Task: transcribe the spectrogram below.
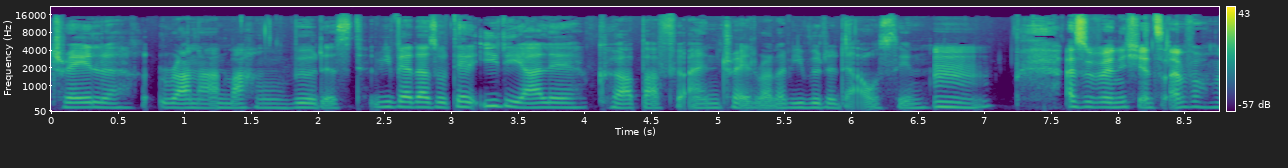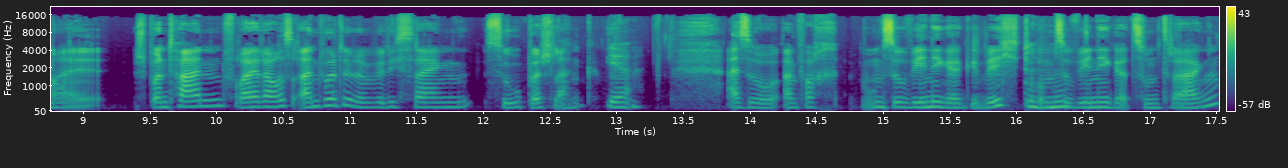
Trailrunner machen würdest, wie wäre da so der ideale Körper für einen Trailrunner? Wie würde der aussehen? Also wenn ich jetzt einfach mal spontan frei raus antworte, dann würde ich sagen, super schlank. Ja. Also einfach umso weniger Gewicht, umso weniger zum Tragen.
